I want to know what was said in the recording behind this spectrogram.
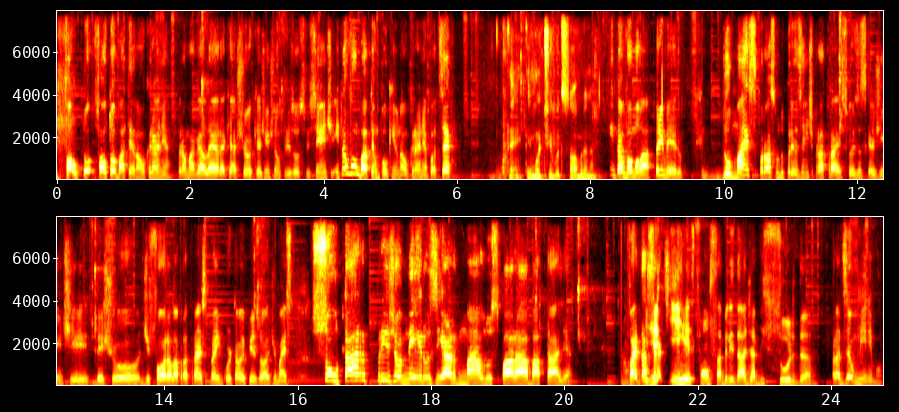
Faltou, faltou bater na Ucrânia para uma galera que achou que a gente não frisou o suficiente? Então vamos bater um pouquinho na Ucrânia, pode ser? Tem, tem motivo de sobra, né? Então vamos lá. Primeiro, do mais próximo do presente para trás, coisas que a gente deixou de fora lá para trás para encurtar o episódio, mas soltar prisioneiros e armá-los para a batalha. Vai dar certo. Irresponsabilidade absurda para dizer o mínimo.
